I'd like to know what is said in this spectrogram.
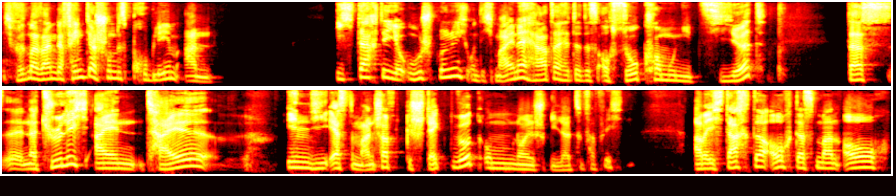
ich würde mal sagen, da fängt ja schon das Problem an. Ich dachte ja ursprünglich, und ich meine, Hertha hätte das auch so kommuniziert, dass äh, natürlich ein Teil in die erste Mannschaft gesteckt wird, um neue Spieler zu verpflichten. Aber ich dachte auch, dass man auch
